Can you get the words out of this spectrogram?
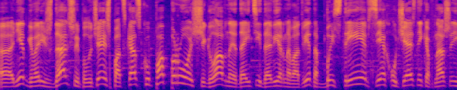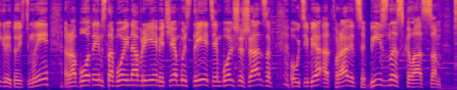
э, нет, говоришь дальше и получаешь подсказку попроще. Главное, дойти до верного ответа быстрее всех участников нашей игры. То есть мы работаем с тобой на время. Чем быстрее, тем больше шансов у тебя отправиться бизнес-классом в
